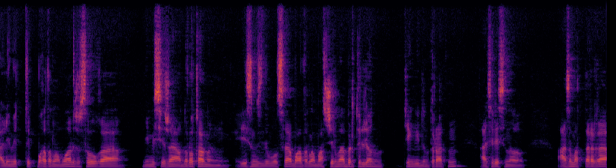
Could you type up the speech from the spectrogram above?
әлеуметтік бағдарламалар жасауға немесе жаңағы нұр отанның есіңізде болса бағдарламасы 21 триллион теңгеден тұратын. Әсіресе мынау азаматтарға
